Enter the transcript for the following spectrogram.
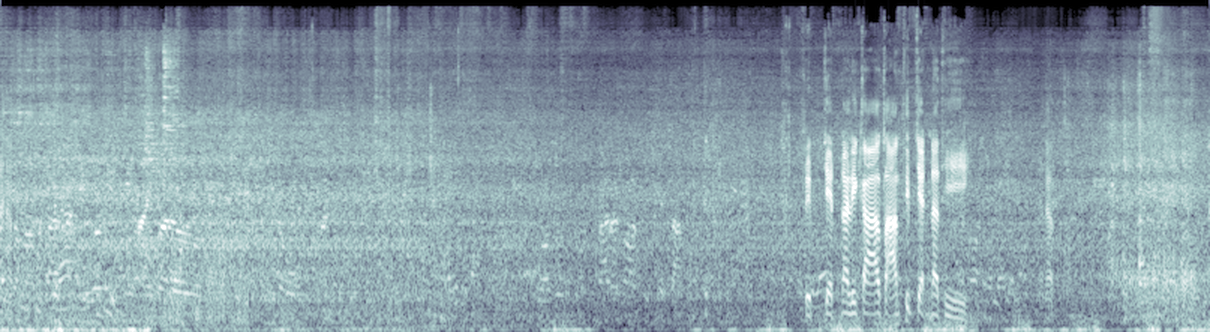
นะครับ 17นาฬิกา37 นาทีนะครับแผ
